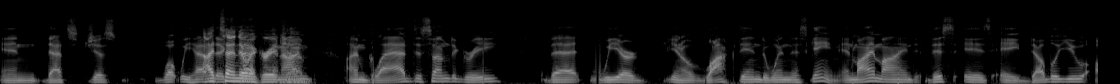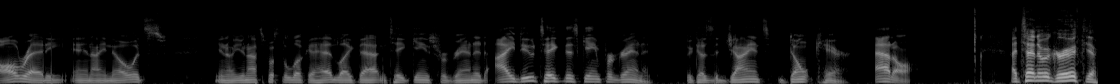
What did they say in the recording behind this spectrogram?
and that's just what we have. I to tend to agree, and John. I'm I'm glad to some degree that we are you know locked in to win this game. In my mind, this is a W already, and I know it's you know you're not supposed to look ahead like that and take games for granted. I do take this game for granted because the Giants don't care at all. I tend to agree with you.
